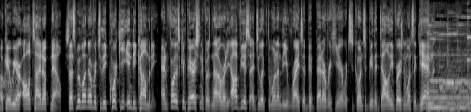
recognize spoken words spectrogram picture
Okay, we are all tied up now. So let's move on over to the quirky indie comedy. And for this comparison, if it was not already obvious, I do like the one on the right a bit better over here, which is going to be the DALL-E version once again.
